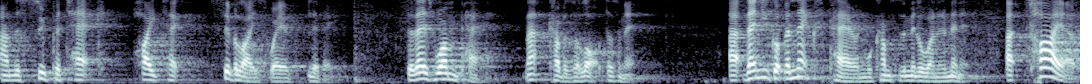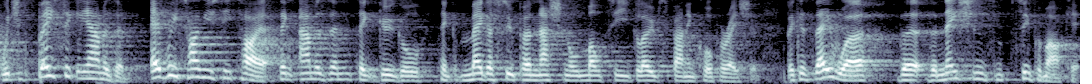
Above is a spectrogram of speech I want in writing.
and the super tech, high tech, civilized way of living. So there's one pair. That covers a lot, doesn't it? Uh, then you've got the next pair, and we'll come to the middle one in a minute. Uh, Tyre, which is basically Amazon. Every time you see Tyre, think Amazon, think Google, think mega super national multi globe spanning corporation. Because they were the, the nation's supermarket.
